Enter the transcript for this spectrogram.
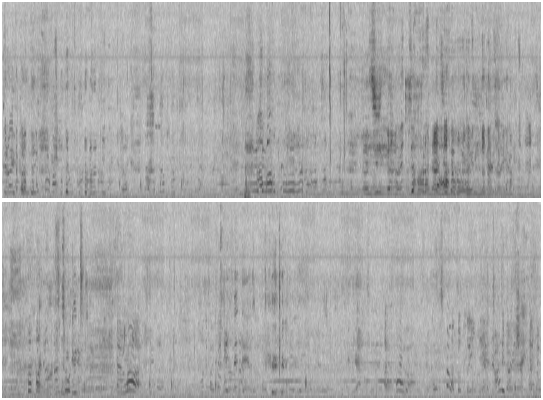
黒いところめっちゃ笑った。マジでもう言ったやばいあやばいわ。こっちの方がちょっといいね。ありだね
